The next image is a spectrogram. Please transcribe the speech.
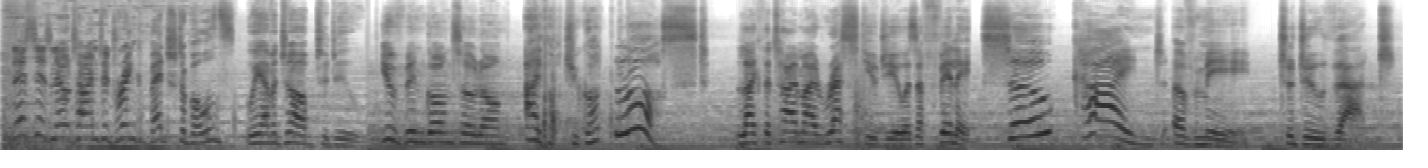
This is no time to drink vegetables. We have a job to do. You've been gone so long, I thought you got lost. Like the time I rescued you as a filly. So kind of me to do that.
